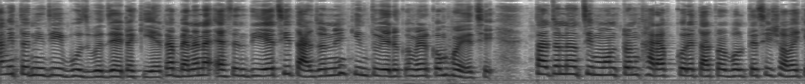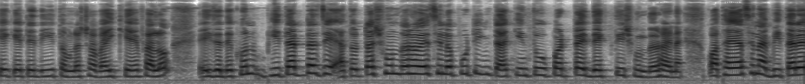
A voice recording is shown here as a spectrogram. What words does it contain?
আমি তো নিজেই বুঝব যে এটা কি। এটা ব্যানানা এসেন্স দিয়েছি, তার জন্যই কিন্তু এরকম এরকম হয়েছে। তার জন্য হচ্ছে মন টন খারাপ করে তারপর বলতেছি, সবাইকে কেটে দিই, তোমরা সবাই খেয়ে ফেলো। এই যে দেখুন, ভিতরটা যে এতটা সুন্দর হয়েছিল পুটিংটা, কিন্তু উপরটাই দেখতেই সুন্দর হয় না। কথাই আছে না, ভিতরে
